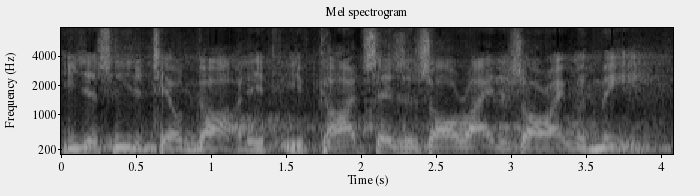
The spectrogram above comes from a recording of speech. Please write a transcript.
You just need to tell God. If, if God says it's all right, it's all right with me.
